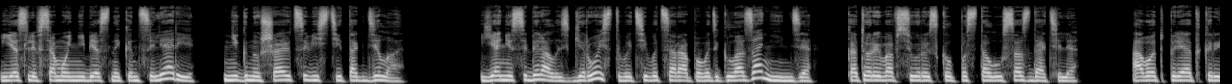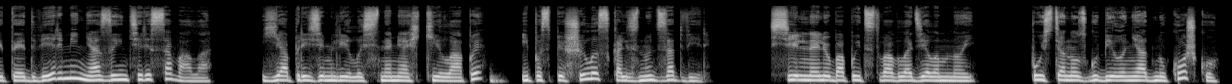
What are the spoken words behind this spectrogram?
если в самой небесной канцелярии не гнушаются вести так дела. Я не собиралась геройствовать и выцарапывать глаза ниндзя, который вовсю рыскал по столу Создателя. А вот приоткрытая дверь меня заинтересовала. Я приземлилась на мягкие лапы и поспешила скользнуть за дверь. Сильное любопытство овладело мной. Пусть оно сгубило не одну кошку,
